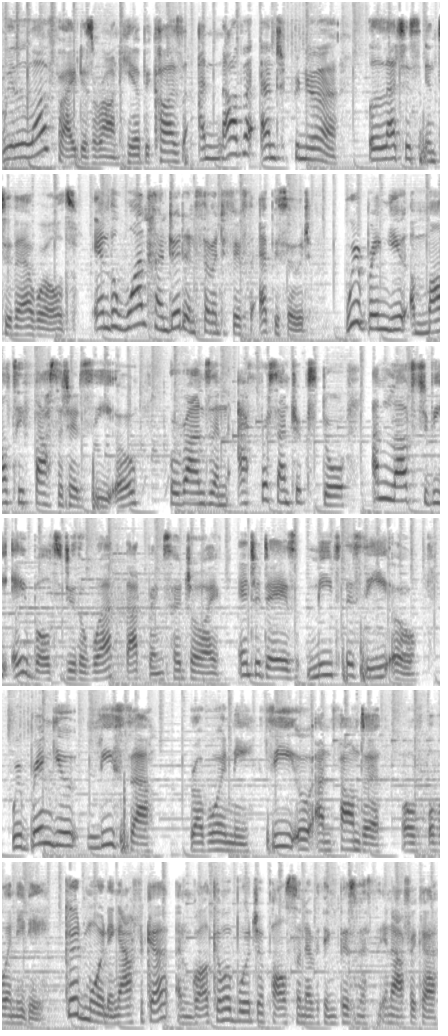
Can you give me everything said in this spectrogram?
We love Fridays around here because another entrepreneur let us into their world. In the 175th episode, we bring you a multifaceted CEO who runs an Afrocentric store and loves to be able to do the work that brings her joy. In today's Meet the CEO, we bring you Lisa Raboni, CEO and founder of Obonide. Good morning, Africa, and welcome aboard your pulse on everything business in Africa.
